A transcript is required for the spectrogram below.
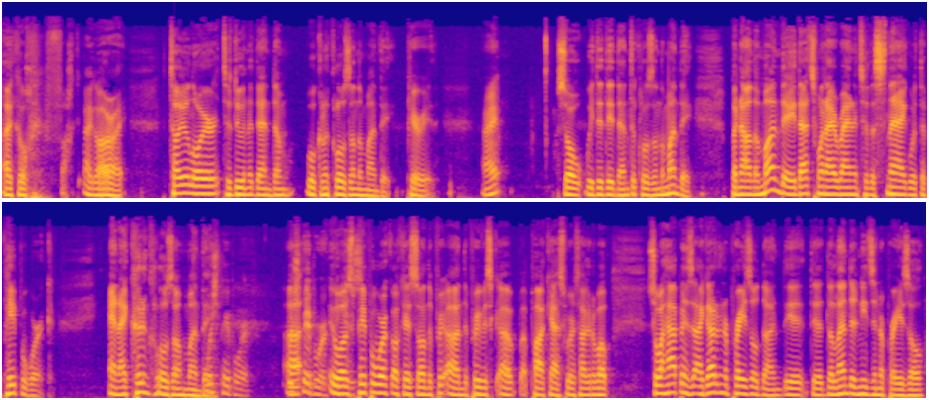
I go, fuck. I go, all right. Tell your lawyer to do an addendum. We're going to close on the Monday, period. All right. So we did the addendum to close on the Monday. But now the Monday, that's when I ran into the snag with the paperwork. And I couldn't close on Monday. Which paperwork? Which Uh, paperwork? It was paperwork. Okay, so on the pre- on the previous uh, podcast we were talking about. So what happens? I got an appraisal done. The the, the lender needs an appraisal,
